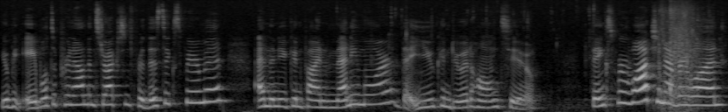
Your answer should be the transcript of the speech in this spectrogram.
You'll be able to print out instructions for this experiment and then you can find many more that you can do at home too. Thanks for watching everyone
